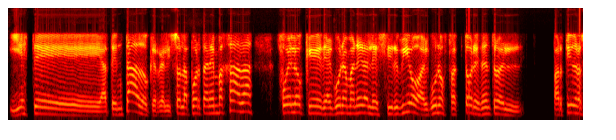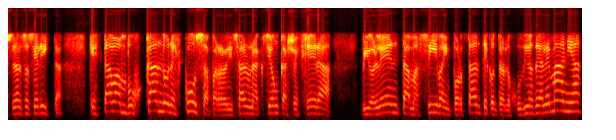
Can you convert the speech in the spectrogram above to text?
y este atentado que realizó la puerta de la embajada fue lo que de alguna manera le sirvió a algunos factores dentro del Partido Nacional Socialista que estaban buscando una excusa para realizar una acción callejera violenta, masiva, importante contra los judíos de Alemania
